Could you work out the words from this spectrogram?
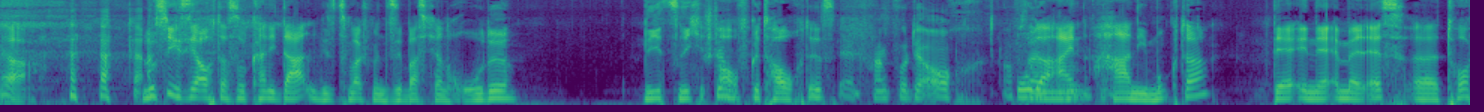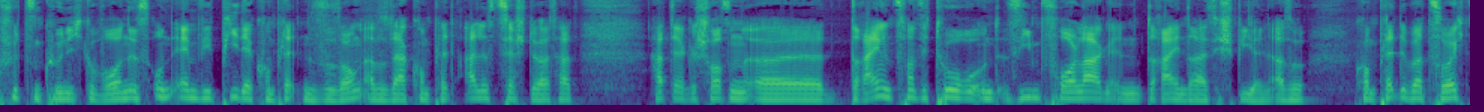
Ja. Lustig ist ja auch, dass so Kandidaten wie zum Beispiel Sebastian Rode jetzt nicht Stimmt. aufgetaucht ist. Der in Frankfurt ja auch. Oder ein Hani Mukta, der in der MLS äh, Torschützenkönig geworden ist und MVP der kompletten Saison, also da komplett alles zerstört hat, hat er geschossen äh, 23 Tore und sieben Vorlagen in 33 Spielen. Also komplett überzeugt,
